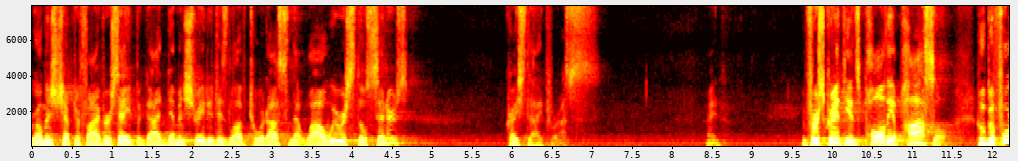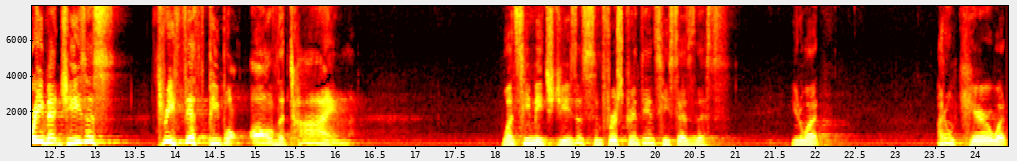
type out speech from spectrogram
Romans chapter 5, verse 8, but God demonstrated his love toward us, and that while we were still sinners, Christ died for us. Right? In 1 Corinthians, Paul the apostle, who before he met Jesus, three fifth people all the time. Once he meets Jesus in 1 Corinthians, he says this You know what? I don't care what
